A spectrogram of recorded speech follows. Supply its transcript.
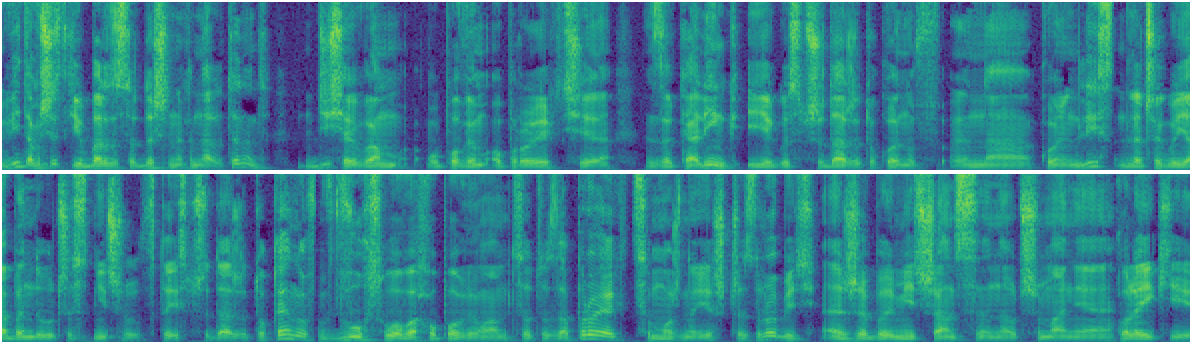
Witam wszystkich bardzo serdecznie na kanale Tenet. Dzisiaj Wam opowiem o projekcie ZK-Link i jego sprzedaży tokenów na CoinList. Dlaczego ja będę uczestniczył w tej sprzedaży tokenów. W dwóch słowach opowiem Wam, co to za projekt, co można jeszcze zrobić, żeby mieć szansę na utrzymanie kolejki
